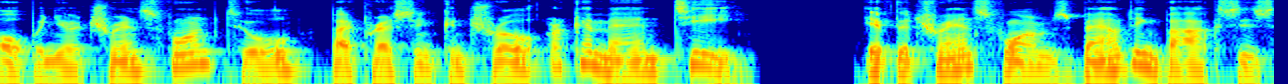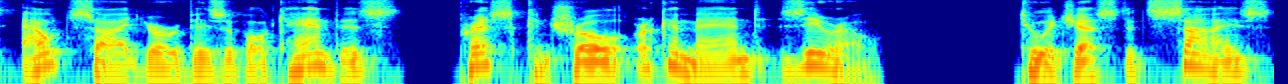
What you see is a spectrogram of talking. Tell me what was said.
open your Transform tool by pressing Ctrl or Command T. If the Transform's bounding box is outside your visible canvas, press Ctrl or Command 0. To adjust its size,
